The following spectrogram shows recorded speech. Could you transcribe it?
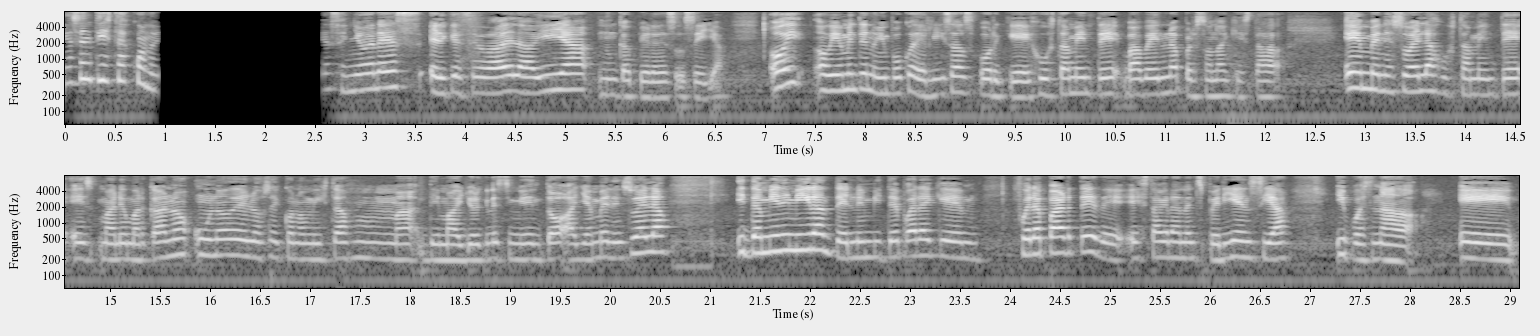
¿Qué sentiste cuando... Señores, el que se va de la villa nunca pierde su silla. Hoy obviamente no hay un poco de risas porque justamente va a haber una persona que está en Venezuela, justamente es Mario Marcano, uno de los economistas de mayor crecimiento allá en Venezuela y también inmigrante. Lo invité para que fuera parte de esta gran experiencia y pues nada, eh,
